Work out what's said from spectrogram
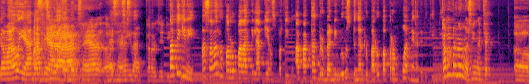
nggak mau ya, nggak ya, ya, Beb. saya Nggak saya smoker jadi. Tapi gini, masalah rupa-rupa laki-laki yang seperti itu, apakah berbanding lurus dengan rupa-rupa perempuan yang ada di Tinder? kamu pernah nggak sih ngecek eh,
